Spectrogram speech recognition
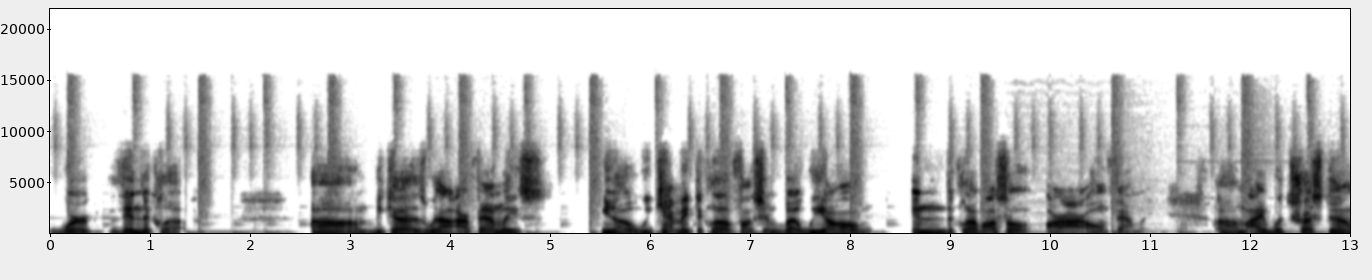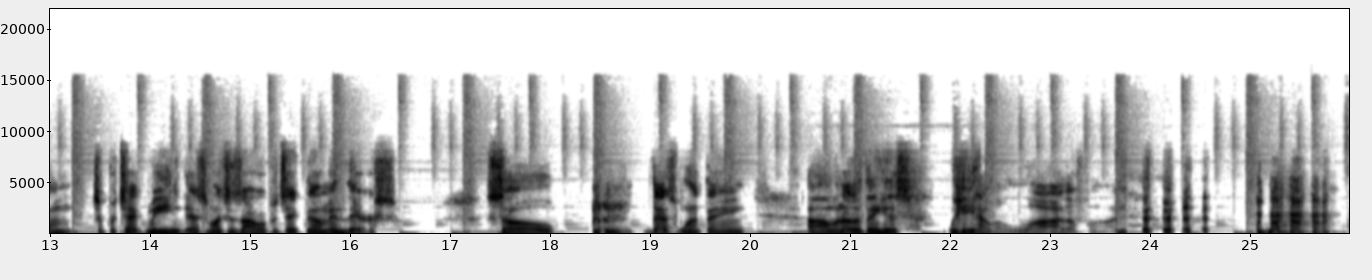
work, then the club. Um, because without our families, you know, we can't make the club function, but we all in the club also are our own family. Um, I would trust them to protect me as much as I would protect them and theirs. So that's one thing. Um, another thing is we have a lot of fun.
